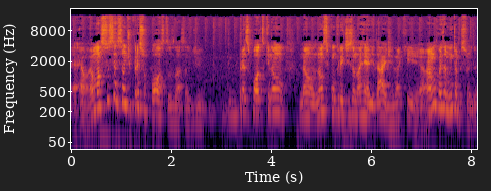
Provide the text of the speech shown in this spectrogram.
é, é uma sucessão de pressupostos lá, sabe? De pressupostos que não, não, não se concretizam na realidade, né? Que é uma coisa muito absurda.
